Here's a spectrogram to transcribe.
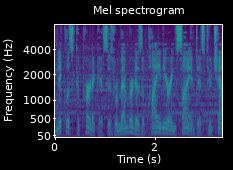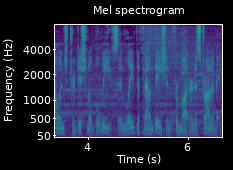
Nicholas Copernicus is remembered as a pioneering scientist who challenged traditional beliefs and laid the foundation for modern astronomy.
